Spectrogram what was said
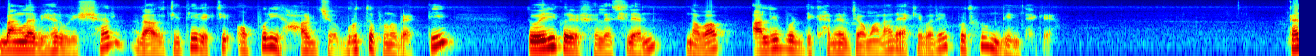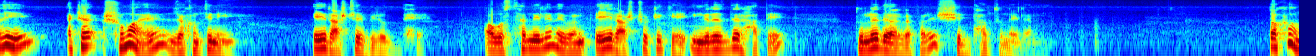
বাংলা, বিহার, উড়িষ্যার রাজনীতির একটি অপরিহার্য, গুরুত্বপূর্ণ ব্যক্তি তৈরি করে ফেলেছিলেন নবাব আলিবর্দি খানের জমানার একেবারে প্রথম দিন থেকে। কাজেই একটা সময়ে যখন তিনি এই রাষ্ট্রের বিরুদ্ধে অবস্থান নিলেন এবং এই রাষ্ট্রটিকে ইংরেজদের হাতে তুলে দেওয়ার ব্যাপারে সিদ্ধান্ত নিলেন, তখন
